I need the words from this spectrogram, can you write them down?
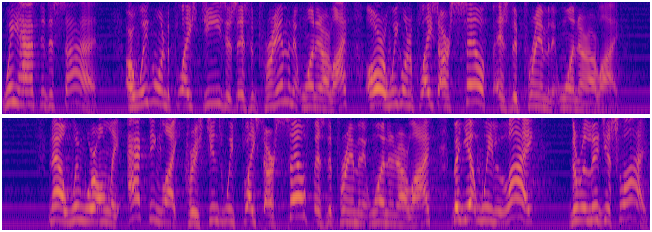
We have to decide are we going to place Jesus as the preeminent one in our life, or are we going to place ourselves as the preeminent one in our life? Now, when we're only acting like Christians, we've placed ourselves as the preeminent one in our life, but yet we like the religious life.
